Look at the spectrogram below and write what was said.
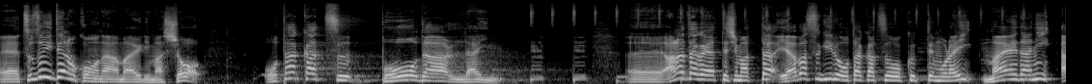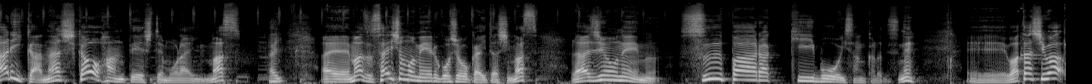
えー続いてのコーナー参りましょう。おたかつボーダーライン、えーあなたがやってしまったヤバすぎるおたかつを送ってもらい前田にありかなしかを判定してもらいます。はい。えーまず最初のメールご紹介いたします。ラジオネームスーパーラッキーボーイさんからですね、えー私は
